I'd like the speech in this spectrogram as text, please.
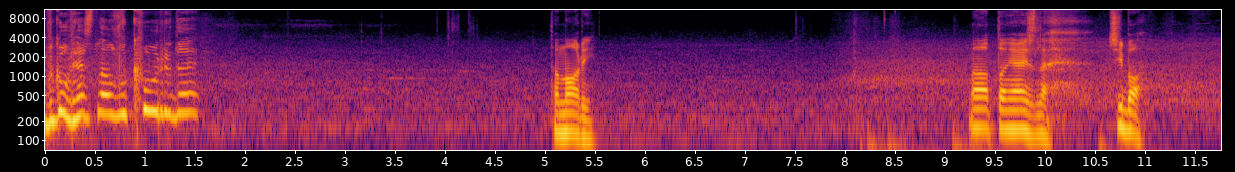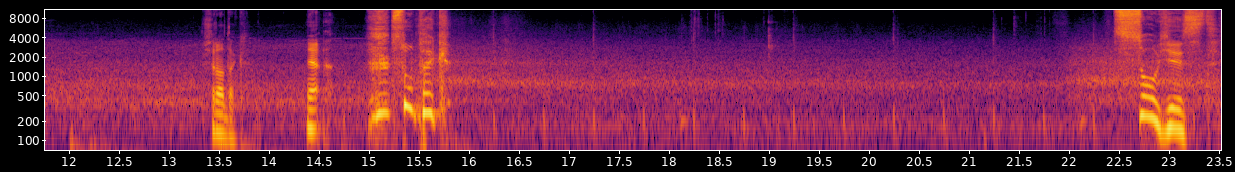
W górę znowu, kurde. To Mori. No to nieźle. Chibo. Środek. Nie. Słupek! Co jest?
